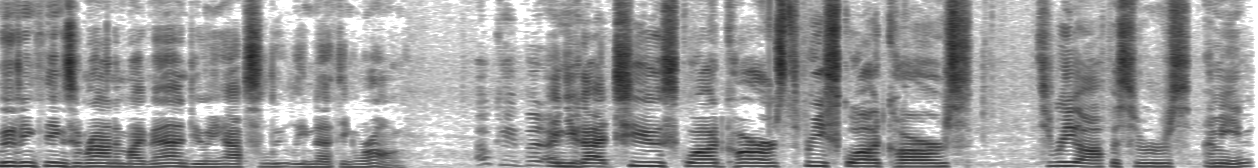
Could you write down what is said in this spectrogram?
moving things around in my van, doing absolutely nothing wrong. Okay, but I And you got two squad cars, three squad cars, three officers. I mean,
